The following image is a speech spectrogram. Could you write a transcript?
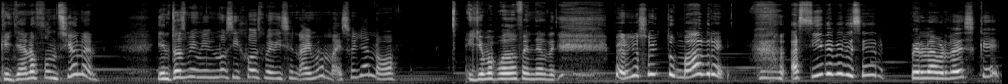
que, ya no funcionan. Y entonces mis mismos hijos me dicen, ay mamá, eso ya no. Y yo me puedo ofender de, pero yo soy tu madre. Así debe de ser. Pero la verdad es que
